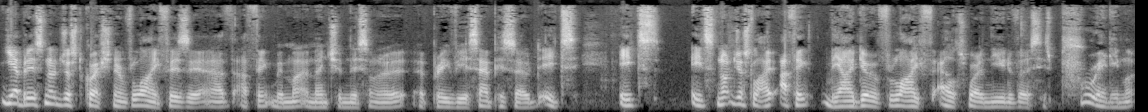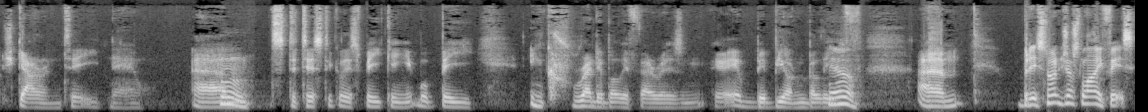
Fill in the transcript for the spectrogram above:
Yeah, but it's not just a question of life, is it? I, I think we might have mentioned this on a, a previous episode. It's it's it's not just like I think the idea of life elsewhere in the universe is pretty much guaranteed now. Um, Statistically speaking, it would be incredible if there isn't. It would be beyond belief. Yeah. Um, but it's not just life; it's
